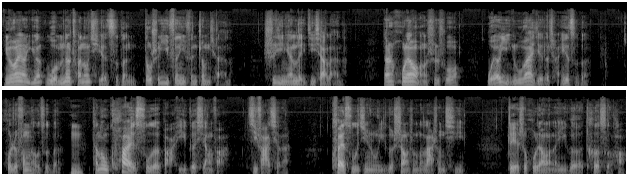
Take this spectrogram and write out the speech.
你会发现原我们的传统企业资本都是一分一分挣起来的，十几年累积下来的，但是互联网是说我要引入外界的产业资本或者风投资本，嗯，它能够快速的把一个想法激发起来，快速进入一个上升的拉升期，这也是互联网的一个特色哈。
